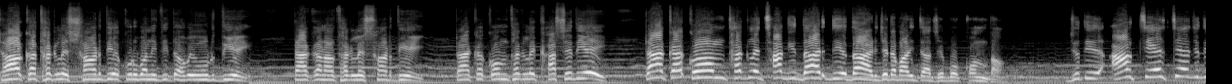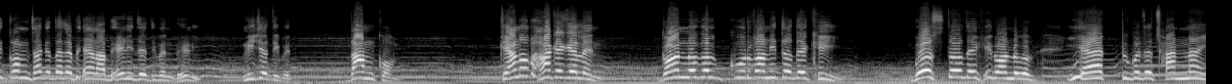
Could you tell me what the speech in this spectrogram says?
টাকা থাকলে ষাঁড় দিয়ে কোরবানি দিতে হবে উঁট দিয়ে। টাকা না থাকলে ষাঁড় দিয়ে। টাকা কম থাকলে খাসে দিয়ে। টাকা কম থাকলে ছাগি দাঁড় দিয়ে দাঁড়, যেটা বাড়িতে আছে কম দাম যদি আর চেয়ে চেয়ে যদি কম থাকে, তাহলে ভেড়া, ভেড়ি দিয়ে দিবেন, ভেড়ি। নিজে দিবেন। দাম কম। কেন ভাগে গেলেন? গন্ডগোল কুরবানি তো দেখি, গোস্ত দেখি গন্ডগোল একটুকু যে ছাড় নাই,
